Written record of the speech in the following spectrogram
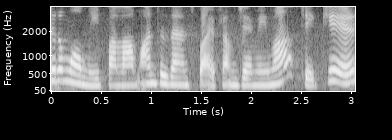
திரும்பவும் மீட் பண்ணலாம். Until then bye from Jemima take care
